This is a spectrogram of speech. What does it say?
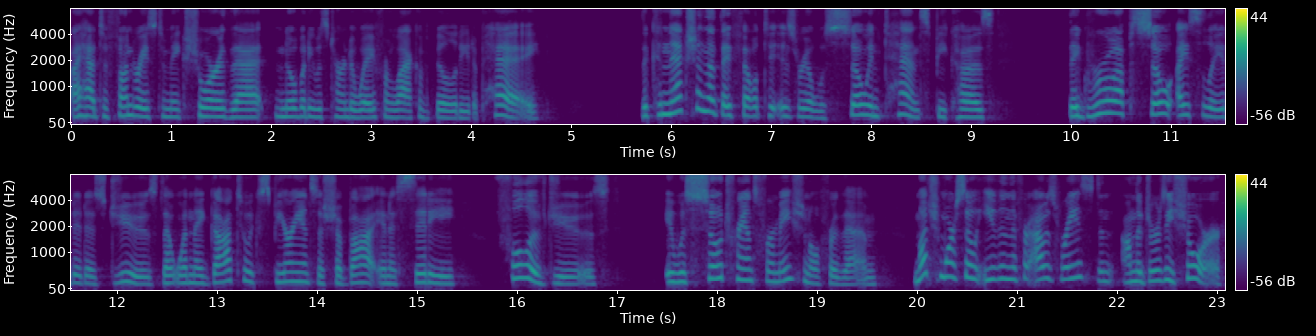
I had to fundraise to make sure that nobody was turned away from lack of ability to pay. The connection that they felt to Israel was so intense because they grew up so isolated as Jews that when they got to experience a Shabbat in a city full of Jews, it was so transformational for them. Much more so even for I was raised in, on the Jersey Shore,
